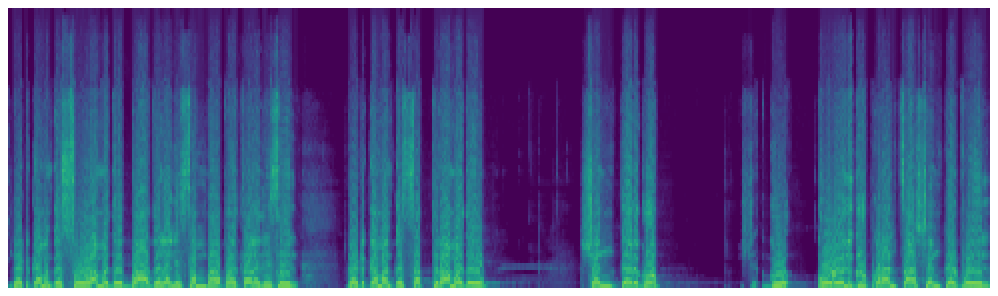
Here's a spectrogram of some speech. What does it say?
गट क्रमांक सोळा मध्ये बादल आणि संभा पळताना दिसेल. गट क्रमांक सतरा मध्ये शंकर ग्रुप कोडोली ग्रुपकरांचा शंकर पळेल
